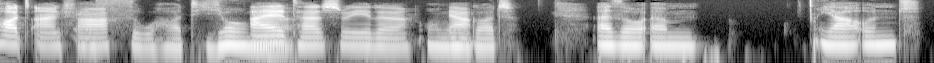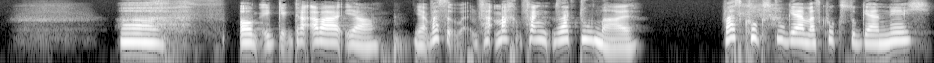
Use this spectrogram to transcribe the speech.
hot Er einfach. ist so hot, Junge. Alter Schwede. Oh mein Ja. Gott. Also, ähm, ja, und ah, oh, aber ja, ja, was mach, fang, sag du mal. Was guckst du gern, was guckst du gern nicht?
